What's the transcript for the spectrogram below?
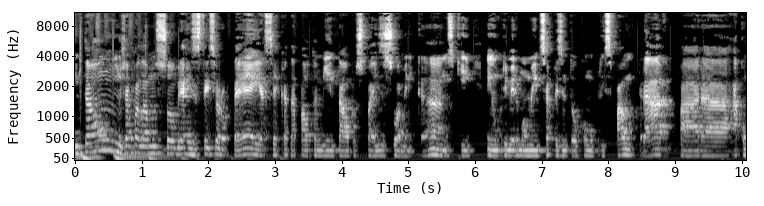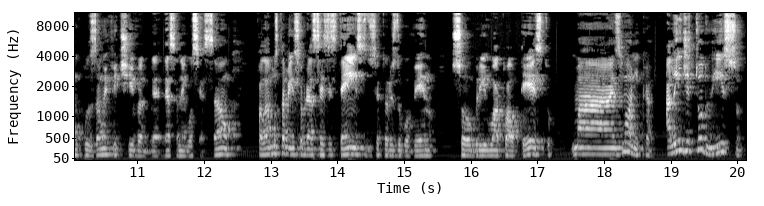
Então, já falamos sobre a resistência europeia acerca da pauta ambiental para os países sul-americanos, que em um primeiro momento se apresentou como principal entrave para a conclusão efetiva de, dessa negociação. Falamos também sobre as resistências dos setores do governo sobre o atual texto, mas, Mônica, além de tudo isso,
